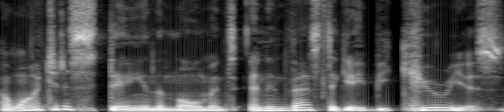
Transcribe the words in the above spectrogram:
I want you to stay in the moment and investigate. Be curious.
